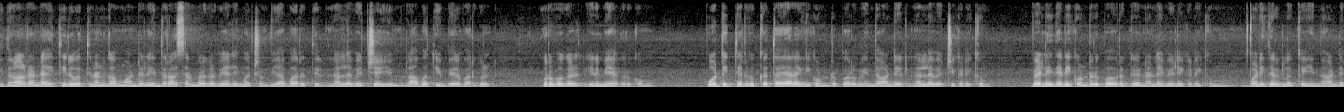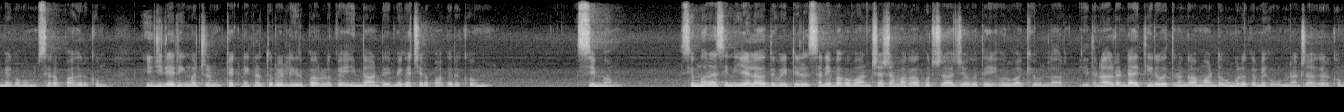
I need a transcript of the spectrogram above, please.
இதனால் ரெண்டாயிரத்தி இருபத்தி நான்காம் ஆண்டில் இந்த ராசி நண்பர்கள் வேலை மற்றும் வியாபாரத்தில் நல்ல வெற்றியையும் லாபத்தையும் பெறுவார்கள். உறவுகள் இனிமையாக இருக்கும். போட்டித் தேர்வுக்கு தயாராகி கொண்டிருப்பவர்கள் இந்த ஆண்டில் நல்ல வெற்றி கிடைக்கும். வேலை தேடி கொண்டிருப்பவருக்கு நல்ல வேலை கிடைக்கும். வணிகர்களுக்கு இந்த ஆண்டு மிகவும் சிறப்பாக இருக்கும். இன்ஜினியரிங் மற்றும் டெக்னிக்கல் துறையில் இருப்பவர்களுக்கு இந்த ஆண்டு மிகச் சிறப்பாக இருக்கும். சிம்மம். சிம்மராசின் ஏழாவது வீட்டில் சனி பகவான் சஷ மகாபுருஷ் ராஜயோகத்தை உருவாக்கியுள்ளார். இதனால் ரெண்டாயிரத்தி இருபத்தி நான்காம் ஆண்டு உங்களுக்கு மிகவும் நன்றாக இருக்கும்.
